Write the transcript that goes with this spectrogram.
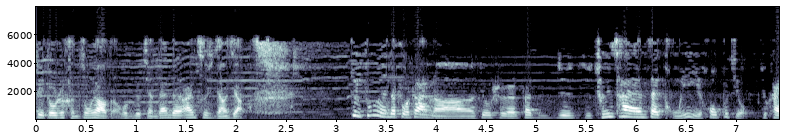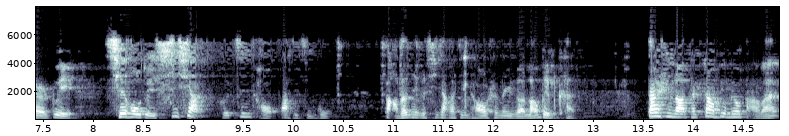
这都是很重要的，我们就简单的按次序讲讲。对中原的作战呢，就是在这成吉思汗在统一以后不久，就开始对先后对西夏和金朝发起进攻，打的那个西夏和金朝是那个狼狈不堪。但是呢，他仗并没有打完，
